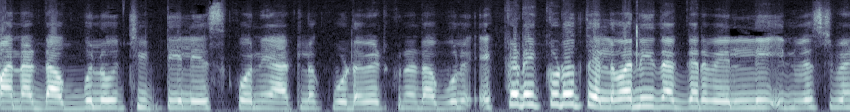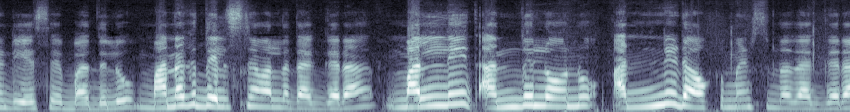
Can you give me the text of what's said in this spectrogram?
మన డబ్బులు చిట్టీలు వేసుకొని అట్లా కూడబెట్టుకున్న డబ్బులు ఎక్కడెక్కడో తెలియని దగ్గర వెళ్ళి ఇన్వెస్ట్మెంట్ చేసే బదులు మనకు తెలిసిన వాళ్ళ దగ్గర మళ్ళీ అందులోనూ అన్ని డాక్యుమెంట్స్ ఉన్న దగ్గర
